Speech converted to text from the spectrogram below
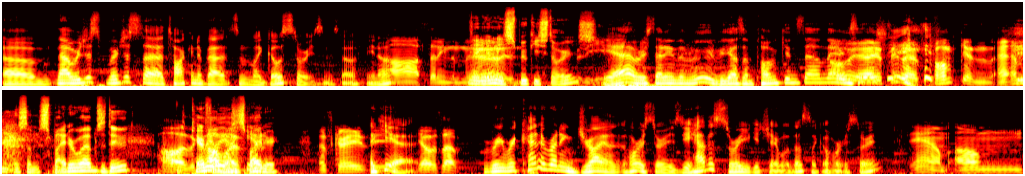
Um, now we're just we're just uh, talking about some like ghost stories and stuff, you know. Ah, setting the mood. yeah, you have any spooky stories? yeah, we're setting the mood. We got some pumpkins down there. Oh You see yeah, I see shit? that. It's pumpkins, man. There's some spider webs, dude. Oh, the Careful Wait, with wait, a wait. spider. That's crazy. IKEA. Yo, what's up? We're, we're kind of running dry on horror stories. Do you have a story you could share with us, like a horror story? Damn. Um.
